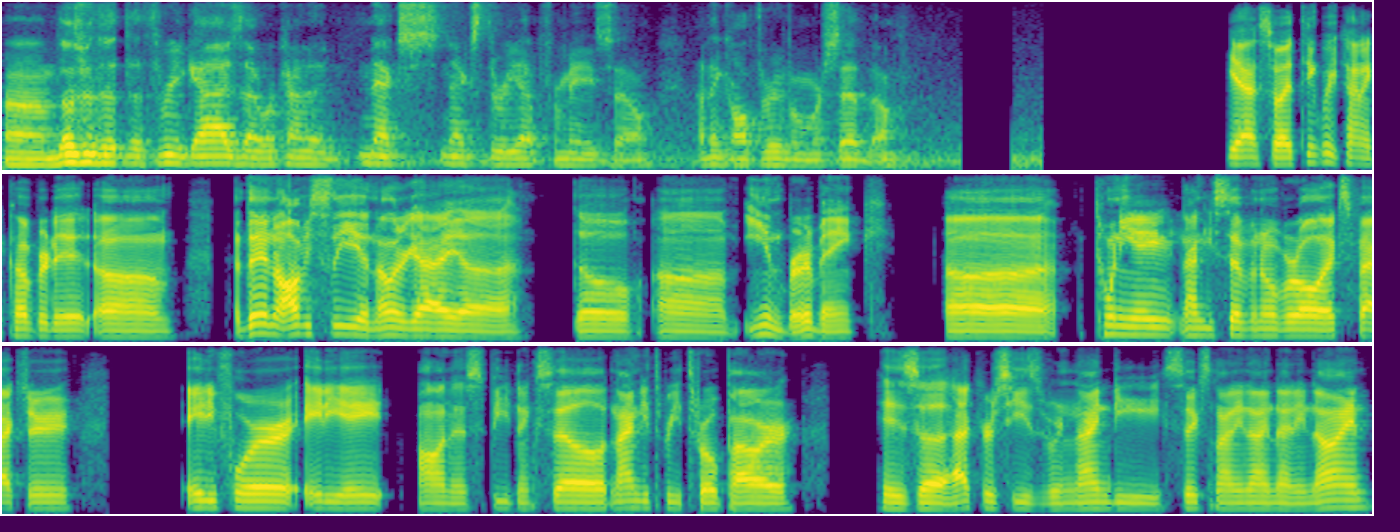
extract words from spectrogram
um, those are the, the three guys that were kind of next next three up for me. So I think all three of them were said though. Yeah, so I think we kind of covered it. Um, and then obviously another guy, uh, though, um, Ian Burbank, uh, 28, 97 overall X Factor, 84, 88 on his speed and excel, 93 throw power. His uh, accuracies were 96, 99, 99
